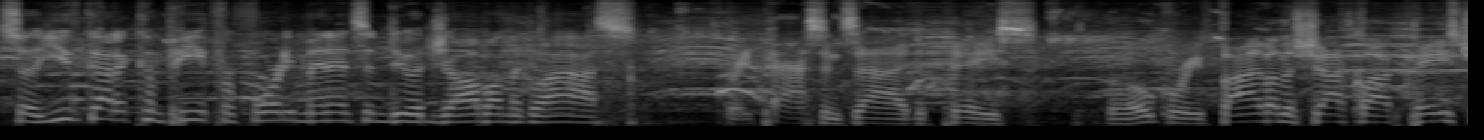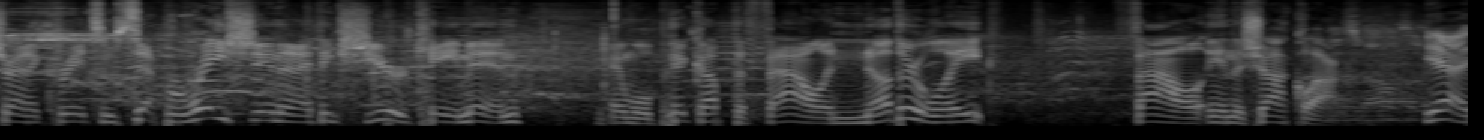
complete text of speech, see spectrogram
So you've got to compete for 40 minutes and do a job on the glass. Great pass inside to Pace from Oakry. Five on the shot clock. Pace trying to create some separation, and I think Shearer came in and will pick up the foul. Another late foul in the shot clock. Yeah,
